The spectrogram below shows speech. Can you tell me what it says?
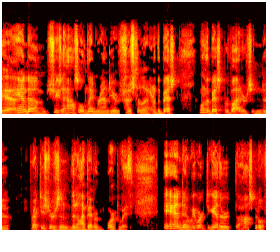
Yeah. and um, she's a household name around here. She's Absolutely. one of the best, one of the best providers and uh, practitioners and, that I've ever worked with. And uh, we worked together at the hospital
